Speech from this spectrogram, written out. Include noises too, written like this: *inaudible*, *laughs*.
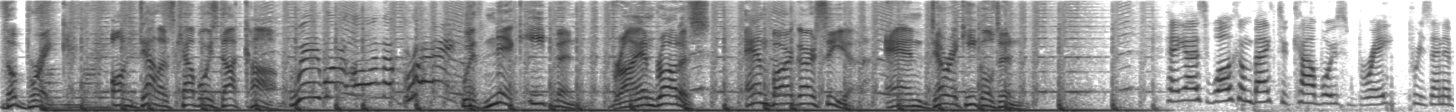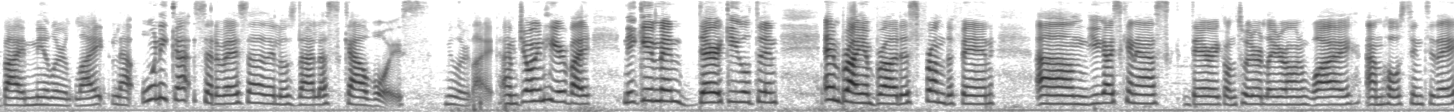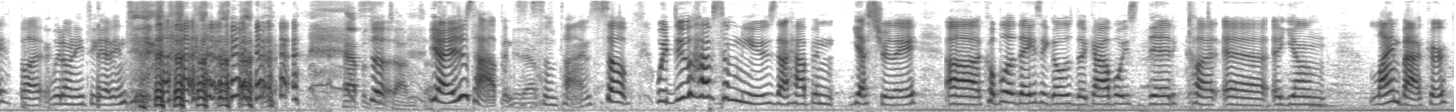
The Break on DallasCowboys.com. We were on the break! With Nick Eatman, Bryan Broaddus, Ambar Garcia, and Derek Eagleton. Hey guys, welcome back to Cowboys Break, presented by Miller Lite, la única cerveza de los Dallas Cowboys. Miller Lite. I'm joined here by Nick Eatman, Derek Eagleton, and Bryan Broaddus from The Fan. Um, you guys can ask Derek on Twitter later on why I'm hosting today, but we don't need to get into *laughs* that. happens So- sometimes. Yeah, it just happens, happens. sometimes. So we do have some news that happened yesterday. Uh, a couple of days ago, the Cowboys did cut a, a young linebacker.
